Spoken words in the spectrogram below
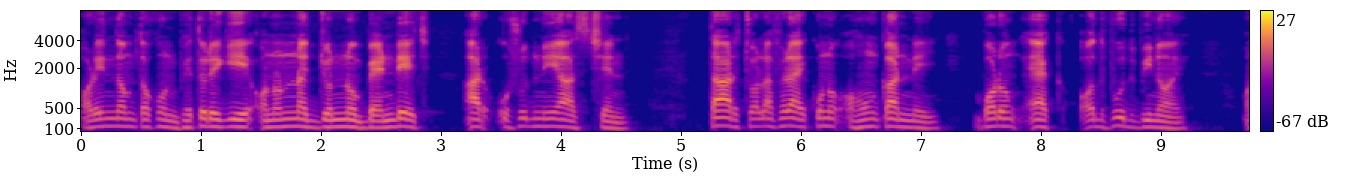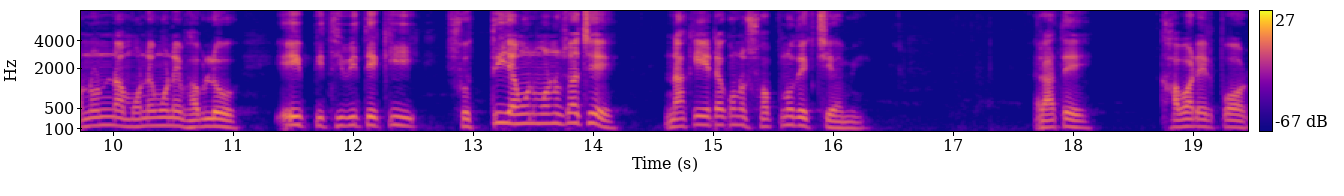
অরিন্দম তখন ভেতরে গিয়ে অনন্যার জন্য ব্যান্ডেজ আর ওষুধ নিয়ে আসছেন। তার চলাফেরায় কোনো অহংকার নেই। বরং এক অদ্ভুত বিনয়। অনন্যা মনে মনে ভাবল, এই পৃথিবীতে কি সত্যিই এমন মানুষ আছে? নাকি এটা কোনো স্বপ্ন দেখছি আমি? রাতে খাবারের পর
